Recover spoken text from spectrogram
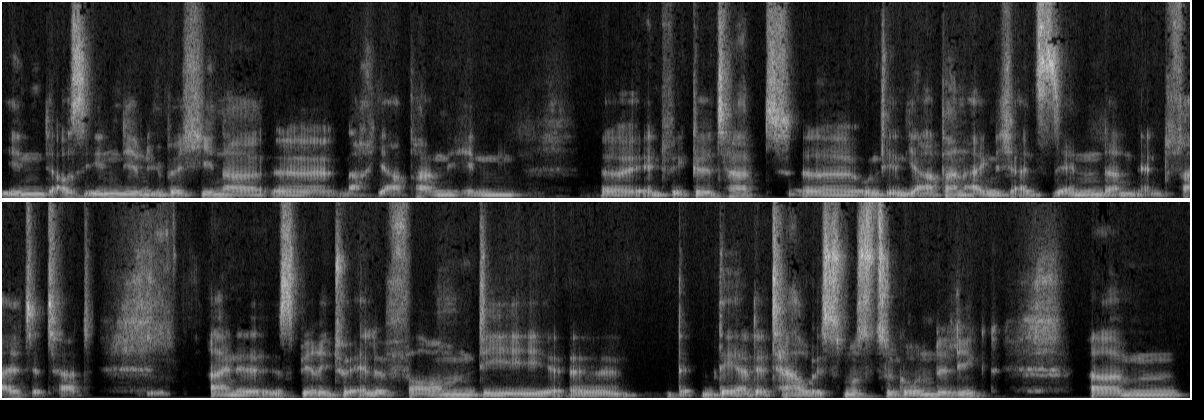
in, aus Indien über China äh, nach Japan hin äh, entwickelt hat und in Japan eigentlich als Zen dann entfaltet hat. Eine spirituelle Form, die der der Taoismus zugrunde liegt. Ähm,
